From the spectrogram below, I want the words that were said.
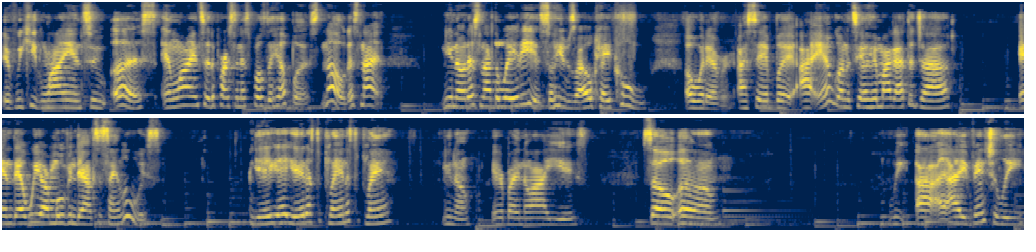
if we keep lying to us and lying to the person that's supposed to help us. No, that's not. You know, that's not the way it is. So he was like, okay, cool, or whatever. I said, but I am gonna tell him I got the job and that we are moving down to St. Louis. Yeah, yeah, yeah. That's the plan. That's the plan. You know, everybody know how he is. So, um, we, I, I eventually,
